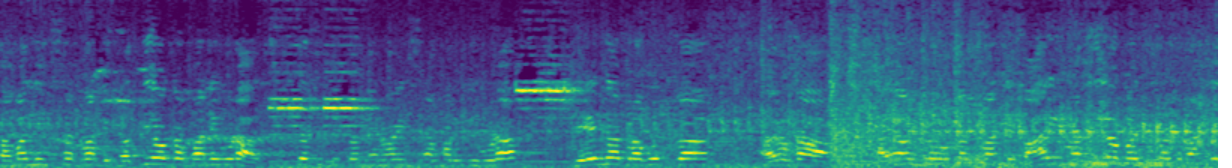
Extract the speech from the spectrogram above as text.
సంబంధించినటువంటి ప్రతి ఒక్క పని కూడా చిత్తశుద్ధితో నిర్వహించినప్పటికీ కూడా కేంద్ర ప్రభుత్వ ఆ యొక్క హయాంలో ఉన్నటువంటి వారి మధ్యలో వచ్చినటువంటి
